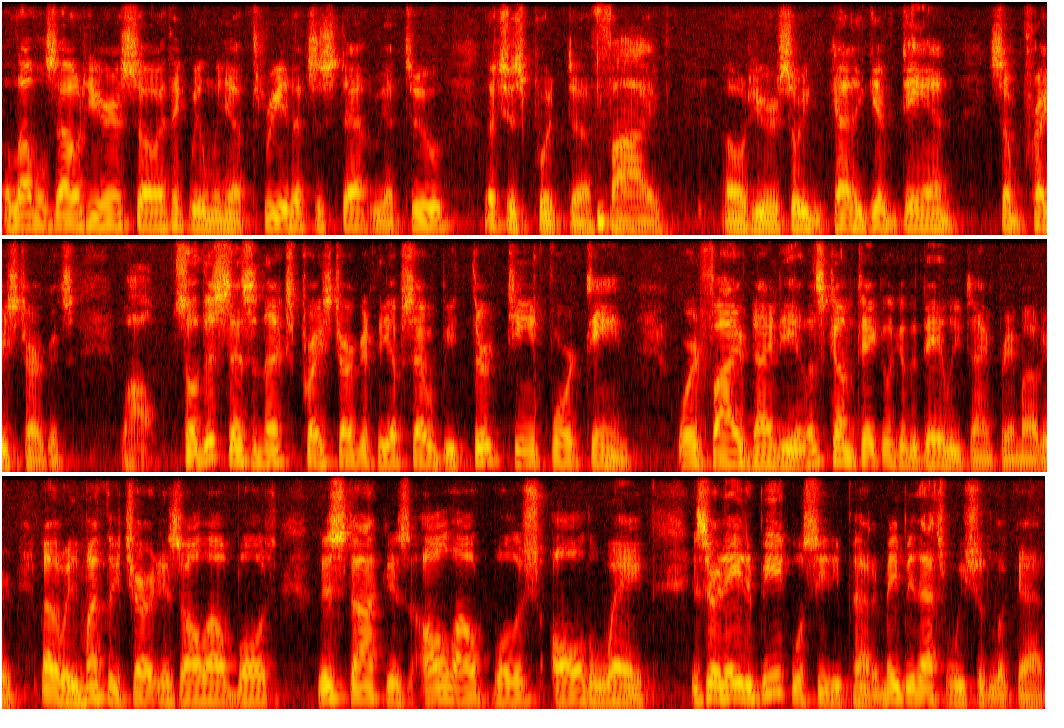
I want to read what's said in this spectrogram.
levels out here. So I think we only have three. That's a stat. We got two. Let's just put uh, five out here so we can kind of give Dan some price targets. Wow. So this says the next price target, the upside would be 1314. We're at 598. Let's come take a look at the daily time frame out here. By the way, the monthly chart is all out bullish. This stock is all out bullish all the way. Is there an A to B equal CD pattern? Maybe that's what we should look at.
